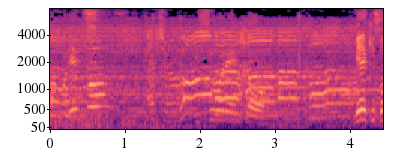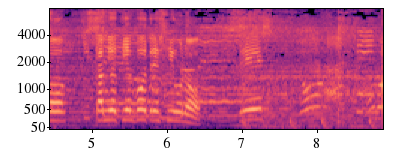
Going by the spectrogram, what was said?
Bajo lento y subo lento. Bien equipo, cambio tiempo 3 y 1. 3, 2, 1,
